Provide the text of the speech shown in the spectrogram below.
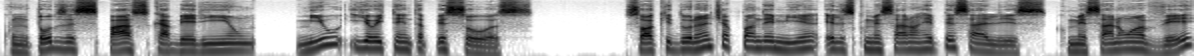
com todos esses espaços, caberiam 1.080 pessoas. Só que durante a pandemia, eles começaram a repensar, eles começaram a ver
